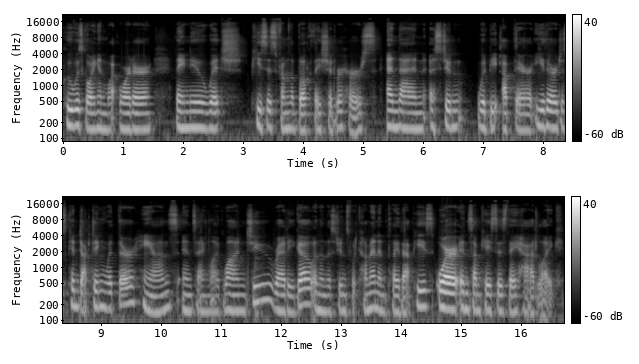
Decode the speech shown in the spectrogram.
who was going in what order, they knew which pieces from the book they should rehearse. And then a student would be up there either just conducting with their hands and saying like one two ready go and then the students would come in and play that piece. Or in some cases they had like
